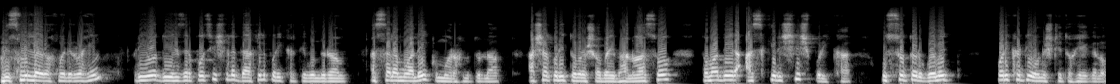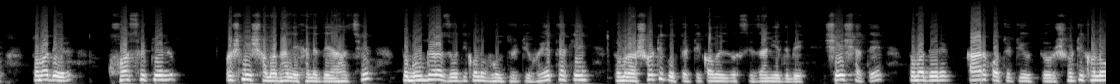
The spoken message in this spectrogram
বিসমিল্লাহ রহমানুর রহিম। প্রিয় দুই হাজার পঁচিশ সালের দাখিল পরীক্ষার্থী বন্ধুরা, আসসালামু আলাইকুম রহমতুল্লাহ। আশা করি তোমরা সবাই ভালো আছো। তোমাদের আজকের শেষ পরীক্ষা, উচ্চতর গণিত পরীক্ষাটি অনুষ্ঠিত হয়ে গেল। তোমাদের খ সেটের প্রশ্নের সমাধান এখানে দেয়া হচ্ছে তো বন্ধুরা, যদি কোনো ভুল ত্রুটি হয়ে থাকে, তোমরা সঠিক উত্তরটি কমেন্ট বক্সে জানিয়ে দেবে। সেই সাথে তোমাদের কার কতটি উত্তর সঠিক হলো,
